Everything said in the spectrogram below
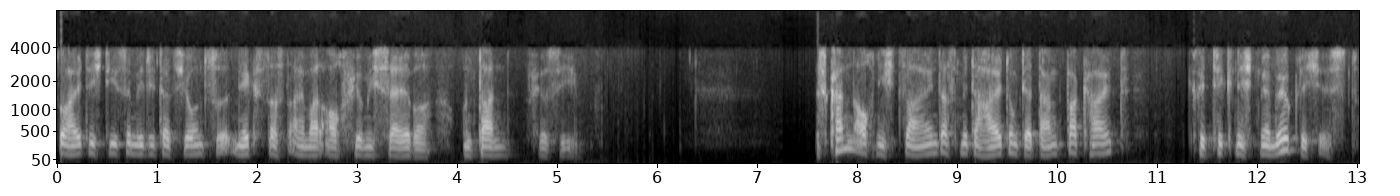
so halte ich diese Meditation zunächst erst einmal auch für mich selber und dann für Sie. Es kann auch nicht sein, dass mit der Haltung der Dankbarkeit Kritik nicht mehr möglich ist.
